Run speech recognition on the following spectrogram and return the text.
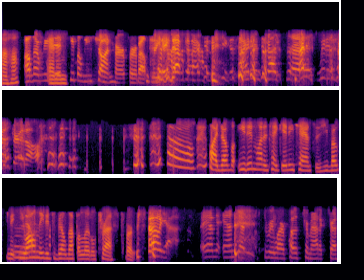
uh huh. Although we and did in, keep a leash on her for about three days after that because she decided to trust her. we didn't trust her at all. I don't. You didn't want to take any chances. You both, you no. all needed to build up a little trust first. Oh yeah, and and get through our post traumatic stress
